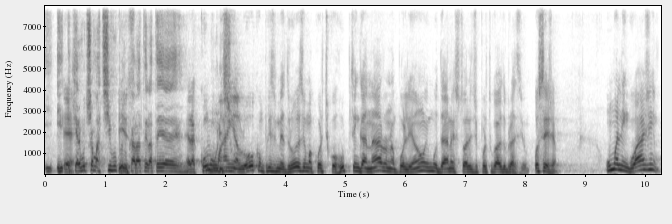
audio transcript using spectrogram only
e, e, é. que era muito chamativo pelo Isso. caráter até. Era como humorístico. uma rainha louca, um príncipe medroso e uma corte corrupta enganaram Napoleão e mudaram a história de Portugal e do Brasil. Ou seja, uma linguagem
